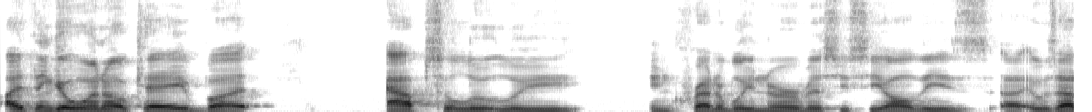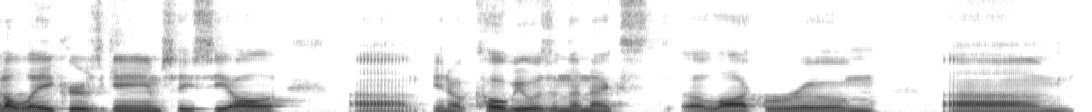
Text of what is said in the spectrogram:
I think it went okay, but absolutely incredibly nervous. You see all these. Uh, it was at a Lakers game, so you see all. Uh, you know, Kobe was in the next uh, locker room. Um,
